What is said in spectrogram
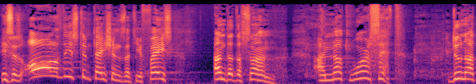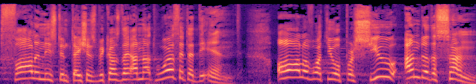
He says, All of these temptations that you face under the sun are not worth it. Do not fall in these temptations because they are not worth it at the end. All of what you will pursue under the sun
